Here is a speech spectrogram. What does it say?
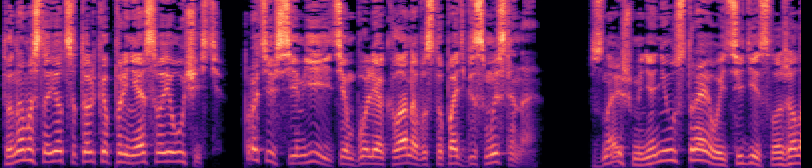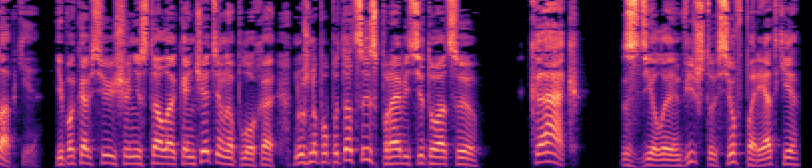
то нам остается только принять свою участь. Против семьи и тем более клана выступать бессмысленно. Знаешь, меня не устраивает сидеть сложа лапки. И пока все еще не стало окончательно плохо, нужно попытаться исправить ситуацию. Как? Сделаем вид, что все в порядке.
